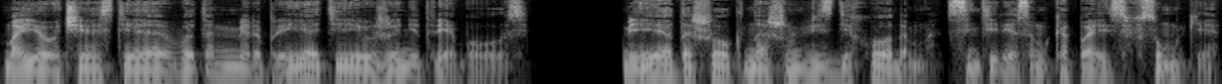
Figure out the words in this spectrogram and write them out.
Мое участие в этом мероприятии уже не требовалось. я отошел к нашим вездеходам, с интересом копаясь в сумке.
